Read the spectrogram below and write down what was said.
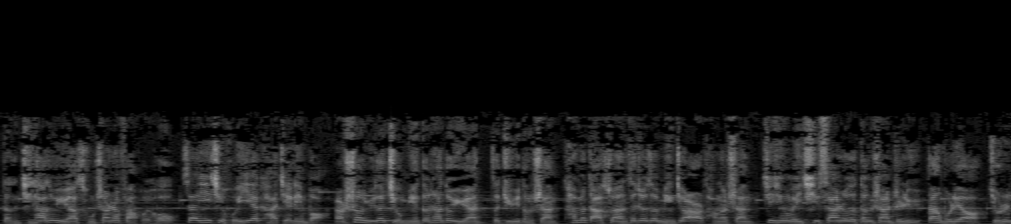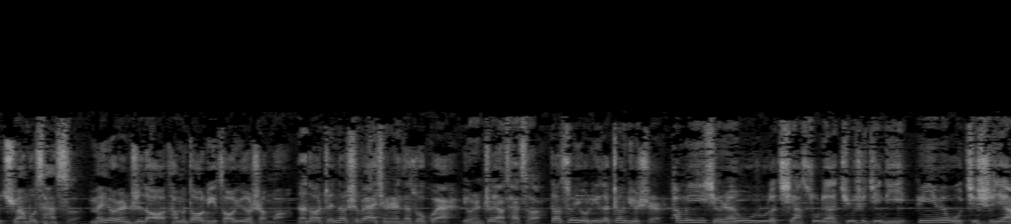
等其他队员从山上返回后，再一起回叶卡捷琳堡。而剩余的九名登山队员则继续登山，他们打算在这座名叫尔唐的山进行为期三周的登山之旅。但不料九人全部惨死，没有人知道他们到底遭遇了什么。难道真的是外星人在作怪？有人这样猜测。但最有力的证据是，他们一行人误入了前苏联的军事禁地，并因为武器实验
